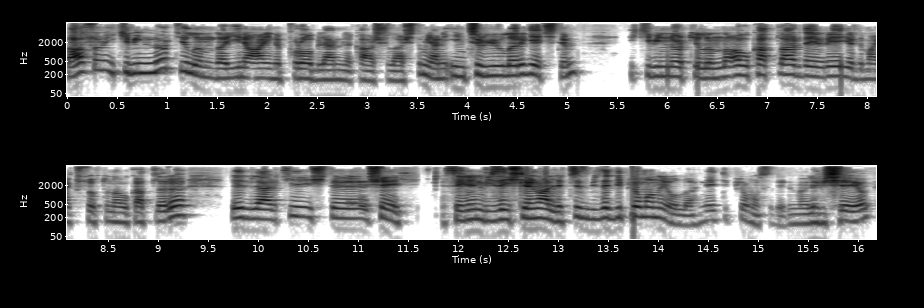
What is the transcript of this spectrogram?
Daha sonra 2004 yılında yine aynı problemle karşılaştım. Yani interview'ları geçtim. 2004 yılında avukatlar devreye girdi Microsoft'un avukatları. Dediler ki işte şey senin vize işlerini halledeceğiz bize diplomanı yolla. Ne diploması dedim öyle bir şey yok.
